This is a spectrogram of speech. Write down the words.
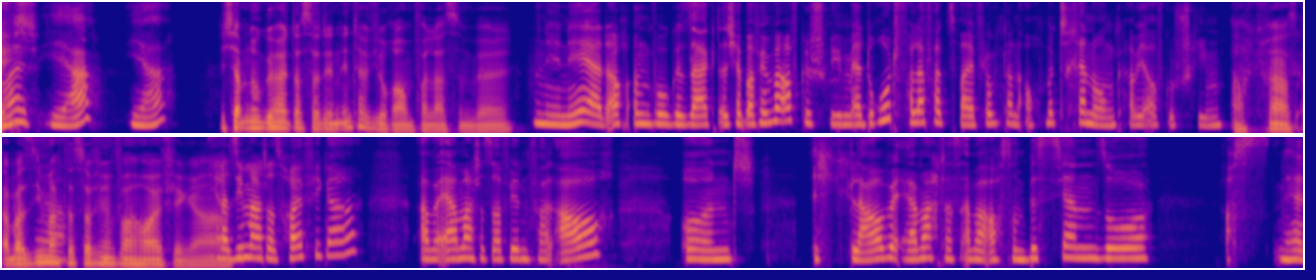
voll. Echt? Ja, ja. Ich habe nur gehört, dass er den Interviewraum verlassen will. Nee, nee, er hat auch irgendwo gesagt, ich habe auf jeden Fall aufgeschrieben, er droht voller Verzweiflung dann auch mit Trennung, habe ich aufgeschrieben. Ach krass, aber sie Ja. macht das auf jeden Fall häufiger. Ja, sie macht das häufiger, aber er macht das auf jeden Fall auch. Und ich glaube, er macht das aber auch so ein bisschen so aus, ja,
